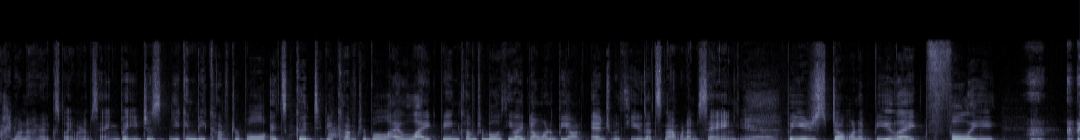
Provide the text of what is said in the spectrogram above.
I don't know how to explain what I'm saying, but you just you can be comfortable. It's good to be comfortable. I like being comfortable with you. I don't want to be on edge with you. That's not what I'm saying. Yeah. But you just don't want to be like fully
